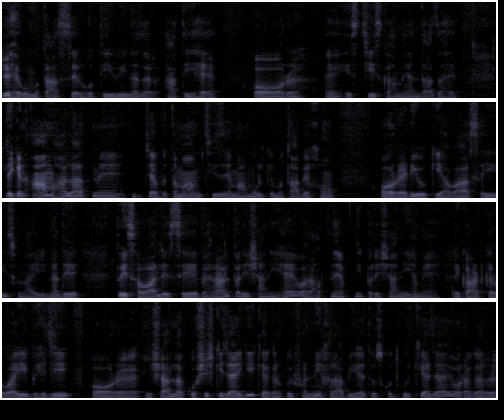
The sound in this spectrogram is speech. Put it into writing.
جو ہے وہ متاثر ہوتی ہوئی نظر آتی ہے اور اس چیز کا ہمیں اندازہ ہے۔ لیکن عام حالات میں جب تمام چیزیں معمول کے مطابق ہوں اور ریڈیو کی آواز صحیح سنائی نہ دے تو اس حوالے سے بہرحال پریشانی ہے اور آپ نے اپنی پریشانی ہمیں ریکارڈ کروائی، بھیجی اور انشاءاللہ کوشش کی جائے گی کہ اگر کوئی فنی خرابی ہے تو اس کو دور کیا جائے اور اگر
